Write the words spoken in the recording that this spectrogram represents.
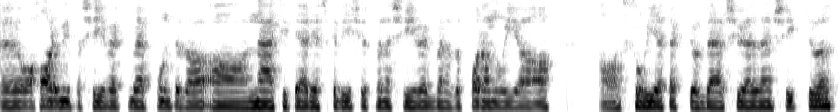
a 30-as években pont ez a, a náci terjeszkedés, 50-es években ez a paranoia, a a szovjetektől, belső ellenségtől.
